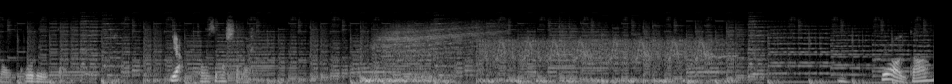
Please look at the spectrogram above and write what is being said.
残るんだ。いや、倒せましたね。では、ガン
